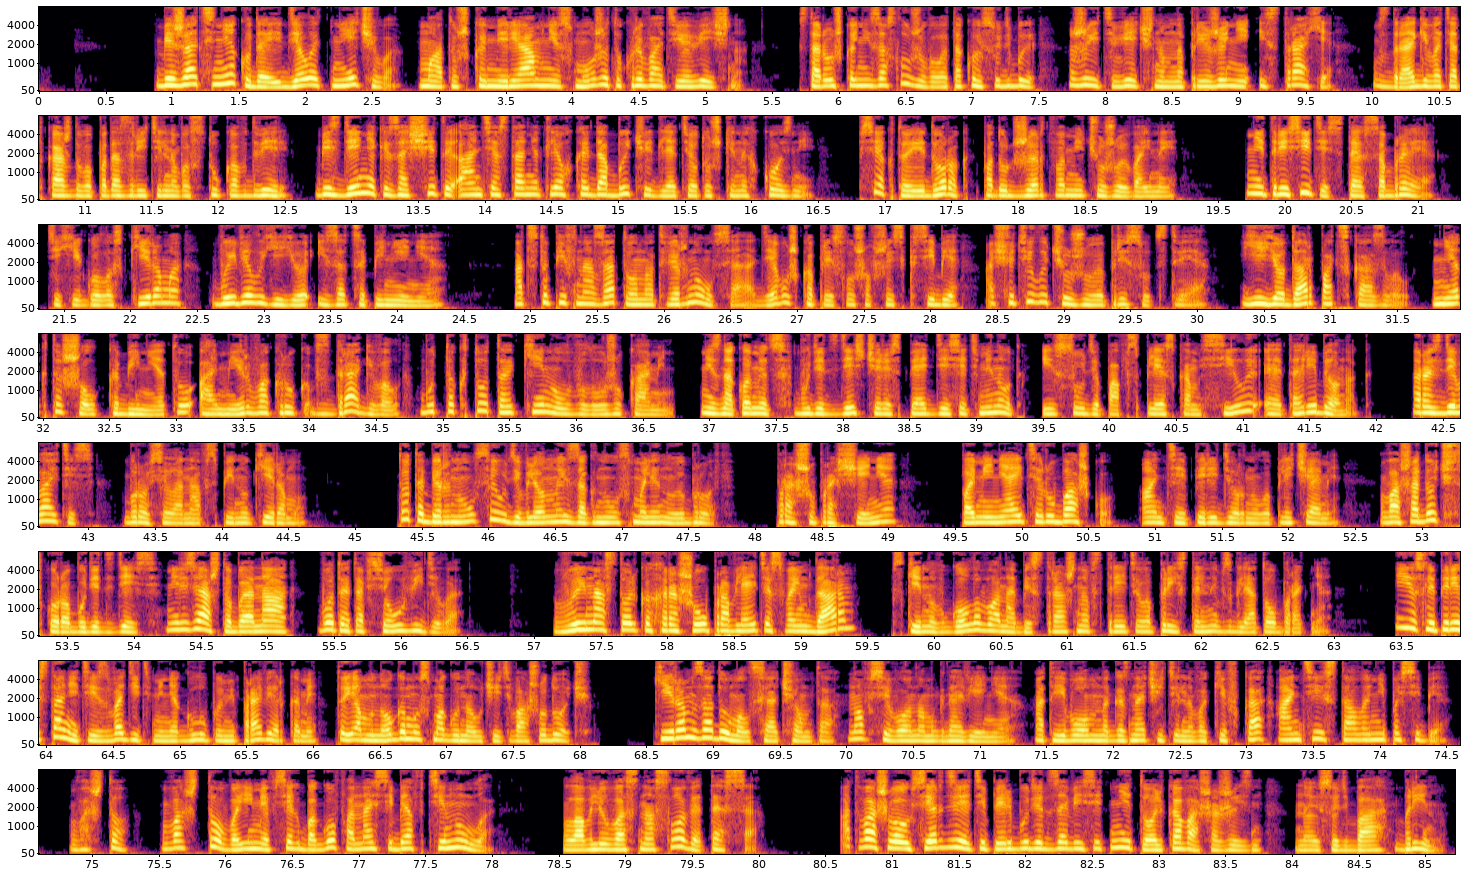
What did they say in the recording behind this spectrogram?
Бежать некуда и делать нечего. Матушка Мириам не сможет укрывать ее вечно. Старушка не заслуживала такой судьбы — жить в вечном напряжении и страхе, вздрагивать от каждого подозрительного стука в дверь. Без денег и защиты Антия станет легкой добычей для тетушкиных козней. Все, кто ей дорог, падут жертвами чужой войны. «Не тряситесь, Тесса Брея», — тихий голос Кирома вывел ее из оцепенения. Отступив назад, он отвернулся, а девушка, прислушавшись к себе, ощутила чужое присутствие. Ее дар подсказывал. Некто шел к кабинету, а мир вокруг вздрагивал, будто кто-то кинул в лужу камень. Незнакомец будет здесь через 5-10 минут, и, судя по всплескам силы, это ребенок. «Раздевайтесь», — бросила она в спину Кирому. Тот обернулся и удивленно изогнул смоляную бровь. «Прошу прощения». «Поменяйте рубашку», — Антия передернула плечами. «Ваша дочь скоро будет здесь. Нельзя, чтобы она вот это все увидела». «Вы настолько хорошо управляете своим даром?» Скинув голову, она бесстрашно встретила пристальный взгляд оборотня. «Если перестанете изводить меня глупыми проверками, то я многому смогу научить вашу дочь». Киром задумался о чем-то, но всего на мгновение. От его многозначительного кивка Антии стало не по себе. «Во что? Во что во имя всех богов она себя втянула? Ловлю вас на слове, Тесса. От вашего усердия теперь будет зависеть не только ваша жизнь, но и судьба Брин».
